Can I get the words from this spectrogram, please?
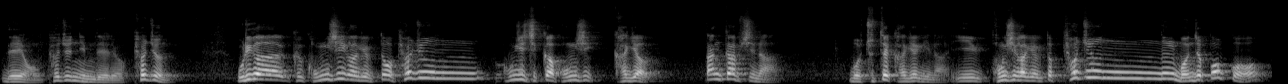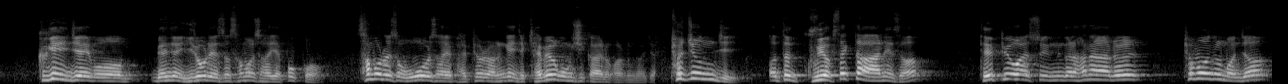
내용. 표준 임대료. 표준. 우리가 그 공시 가격도 표준 공시 지가 공시 가격, 땅값이나 뭐 주택 가격이나 이 공시 가격도 표준을 먼저 뽑고 그게 이제 뭐 매년 1월에서 3월 사이에 뽑고 3월에서 5월 사이에 발표를 하는 게 이제 개별 공시가라고 하는 거죠. 표준지 어떤 구역 섹터 안에서 대표할 수 있는 걸 하나를 표본을 먼저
